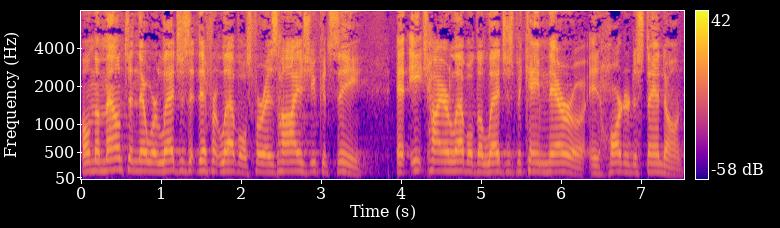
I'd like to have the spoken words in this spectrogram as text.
On the mountain, there were ledges at different levels for as high as you could see. At each higher level, the ledges became narrower and harder to stand on.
